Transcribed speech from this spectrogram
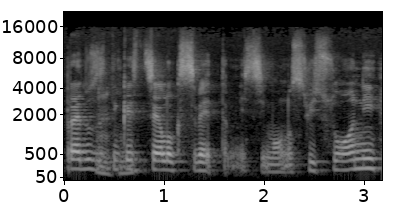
preduzetnika mm -hmm. iz celog sveta, mislim, ono, svi su oni, uh,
